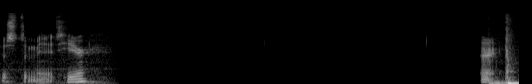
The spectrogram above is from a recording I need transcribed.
Just a minute here. Alright.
